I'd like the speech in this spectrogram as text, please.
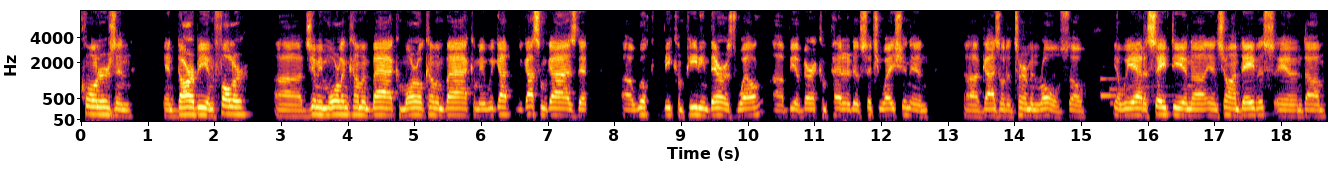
corners and and Darby and Fuller uh, Jimmy Moreland coming back, Moreau coming back. I mean, we got we got some guys that uh, will be competing there as well. Uh, be a very competitive situation, and guys will determine roles. So, you know, we had a safety in uh, in Sean Davis, and um,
